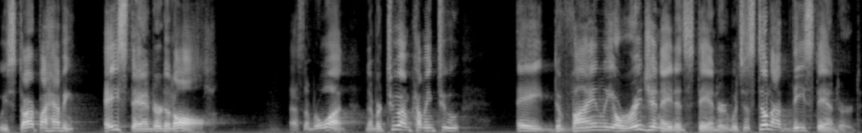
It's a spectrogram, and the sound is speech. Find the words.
We start by having a standard at all. That's number one. Number two, I'm coming to a divinely originated standard, which is still not the standard,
